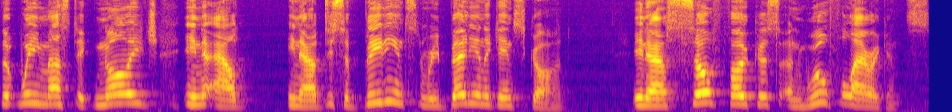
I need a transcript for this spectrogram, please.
that we must acknowledge in our, in our disobedience and rebellion against God, in our self focus and willful arrogance,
